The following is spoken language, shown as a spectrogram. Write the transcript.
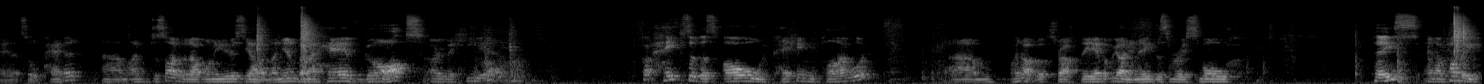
and it's all padded. Um, I decided I don't want to use the aluminium, but I have got over here, I've got heaps of this old packing plywood. Um, I know it looks rough there, but we only need this very small piece, and I'll probably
